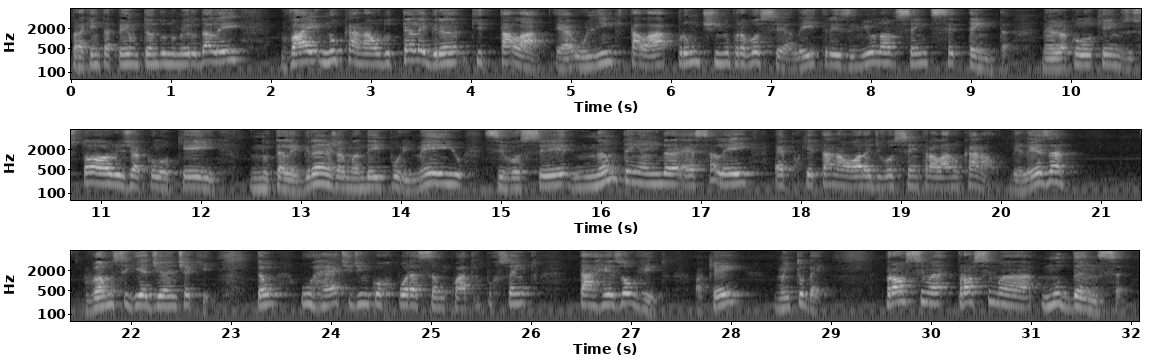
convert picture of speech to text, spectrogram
Para quem está perguntando o número da lei, vai no canal do Telegram que tá lá. É, o link tá lá prontinho para você, a Lei 13.970. Né? Eu já coloquei nos stories, já coloquei no Telegram, já mandei por e-mail. Se você não tem ainda essa lei, é porque está na hora de você entrar lá no canal, beleza? Vamos seguir adiante aqui. Então, o RET de incorporação 4% está resolvido, ok? Muito bem. Próxima, próxima mudança.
